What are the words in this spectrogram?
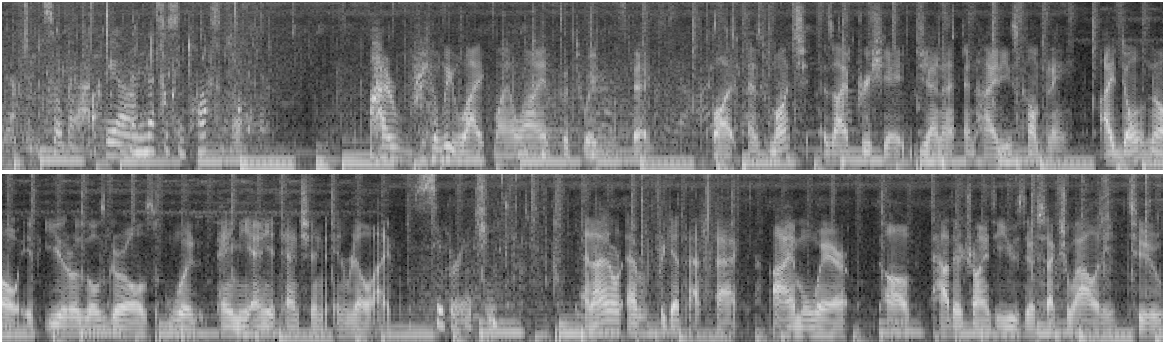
Yeah, it's so bad. Yeah. I mean, that's just impossible. I really like my alliance with Twigs and Sticks, but as much as I appreciate Jenna and Heidi's company, I don't know if either of those girls would pay me any attention in real life. Super itchy. And I don't ever forget that fact. I am aware of how they're trying to use their sexuality to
